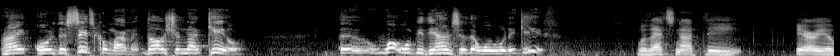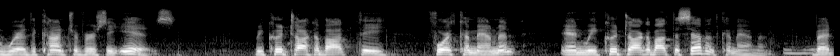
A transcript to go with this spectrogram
right? Or the sixth commandment, thou shalt not kill. Uh, what would be the answer that we would give? Well, that's not the area where the controversy is. We could talk about the fourth commandment and we could talk about the seventh commandment. But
